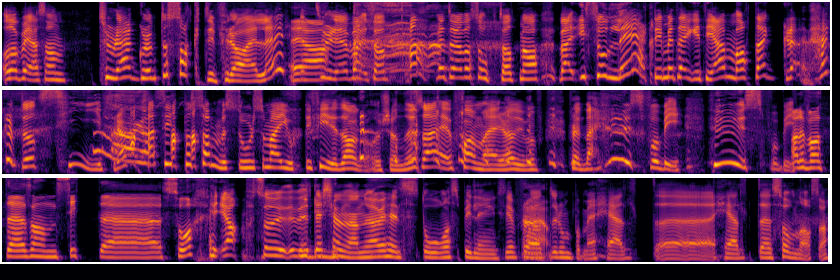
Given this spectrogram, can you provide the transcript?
Og da ble jeg sånn Tror du jeg har glemt å sagt ifra, eller? Jeg tror det er bare sånn ah, Vet du, Jeg var så opptatt med å være isolert i mitt eget hjem at jeg, gle jeg glemte å si ifra. Jeg sitter på samme stol som jeg har gjort i fire dager, skjønner så jeg er jo faen meg fløyd meg hus forbi. Hus forbi. Har du fått eh, sånn sittesår? Ja, så det kjenner jeg nå. Jeg vil helst stå og spille, egentlig, for Ja, ja. rumpa mi er helt, uh, helt uh, sovna, altså.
